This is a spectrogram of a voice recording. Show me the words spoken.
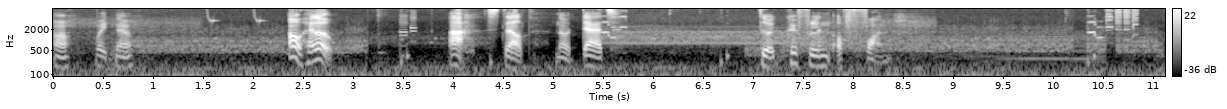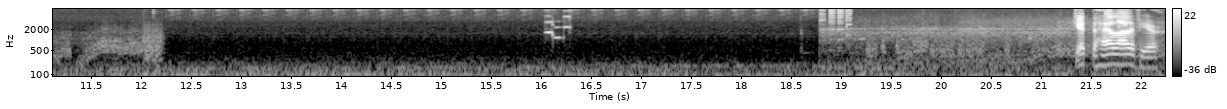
oh, wait, no. Oh, hello. Ah, stealth. No, that's the equivalent of fun. Get the hell out of here.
